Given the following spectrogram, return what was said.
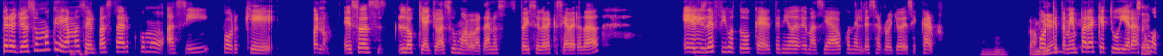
Pero yo asumo que, digamos, él va a estar como así porque, bueno, eso es lo que yo asumo, ¿verdad? No estoy segura que sea verdad. Él de fijo tuvo que haber tenido demasiado con el desarrollo de ese carro, Ujú. porque También. también para que tuviera Sí. como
